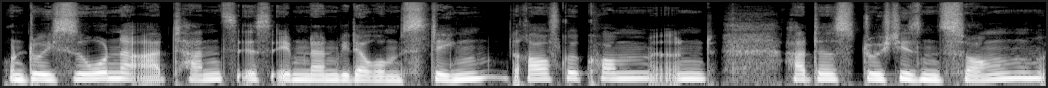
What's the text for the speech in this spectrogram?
Und durch so eine Art Tanz ist eben dann wiederum Sting draufgekommen und hat es durch diesen Song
